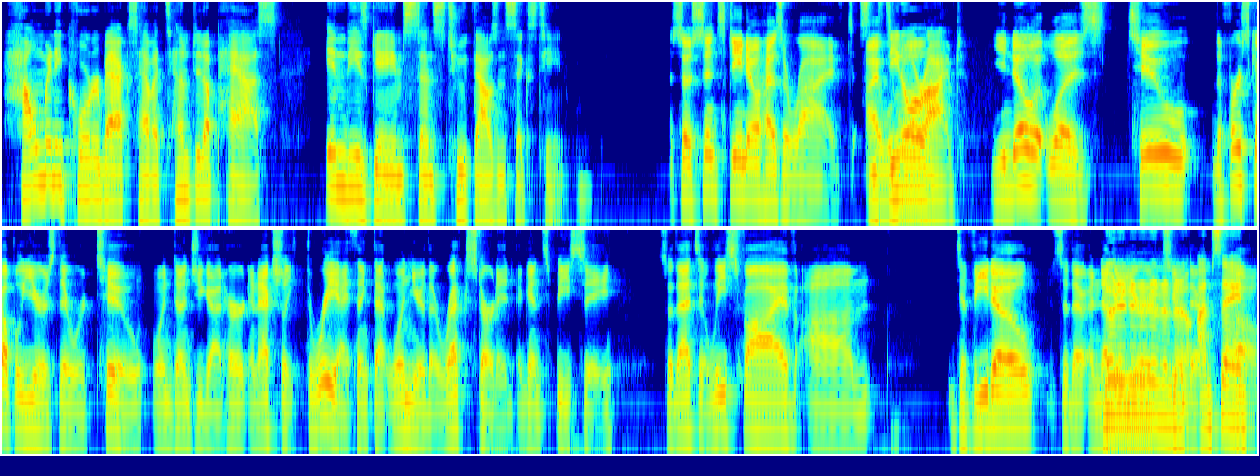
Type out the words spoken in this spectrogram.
How many quarterbacks have attempted a pass in these games since 2016? So since Dino has arrived, I Since Dino well, arrived. You know, it was two. The first couple years there were two when Dungey got hurt, and actually three. I think that one year that Rex started against BC. So that's at least five. Um, DeVito. So there another no, no, no, or no, no, no. I'm saying Oh.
